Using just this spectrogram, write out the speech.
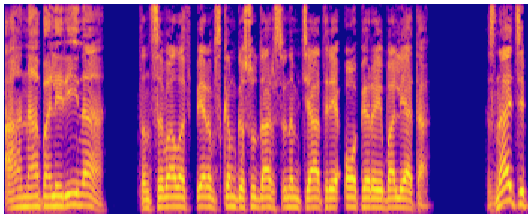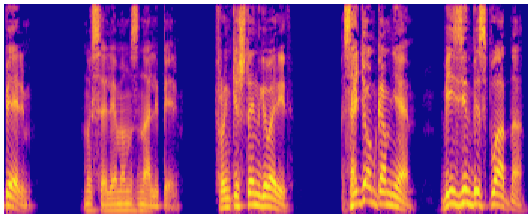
А она балерина! Танцевала в Пермском государственном театре оперы и балета. Знаете Пермь?» Мы с Элемом знали Пермь. Франкенштейн говорит, «Зайдем ко мне! Бензин бесплатно!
